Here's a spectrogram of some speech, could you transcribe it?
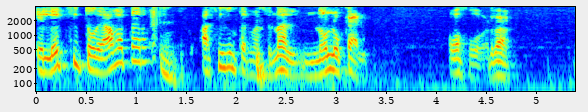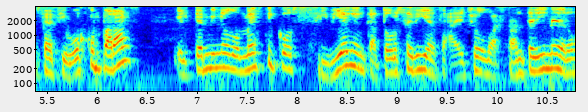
El éxito de Avatar ha sido internacional, no local. Ojo, ¿verdad? O sea, si vos comparás, el término doméstico, si bien en 14 días ha hecho bastante dinero,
